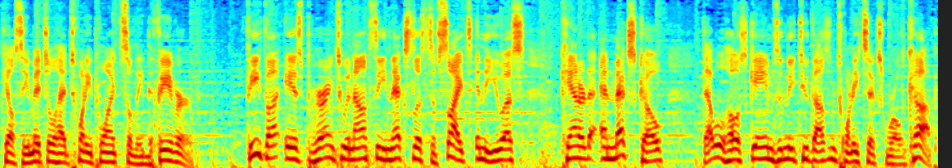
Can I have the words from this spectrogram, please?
Kelsey Mitchell had 20 points to lead the Fever. FIFA is preparing to announce the next list of sites in the U.S., Canada, and Mexico that will host games in the 2026 World Cup.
